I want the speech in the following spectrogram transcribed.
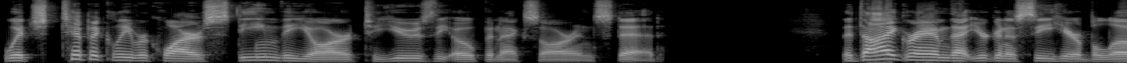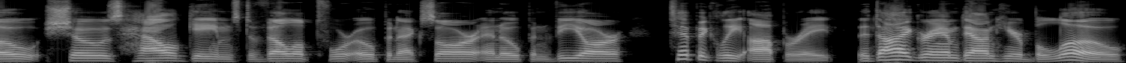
which typically requires SteamVR to use the OpenXR instead. The diagram that you're going to see here below shows how games developed for OpenXR and OpenVR typically operate. The diagram down here below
